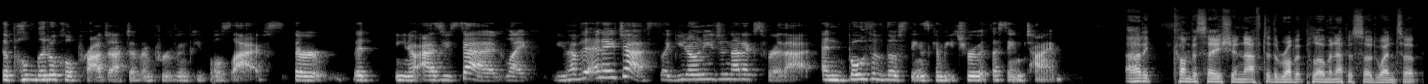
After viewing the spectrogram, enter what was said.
the political project of improving people's lives. There, that you know, as you said, like you have the NHS, like you don't need genetics for that, and both of those things can be true at the same time. I had a conversation after the Robert Plomin episode went up,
